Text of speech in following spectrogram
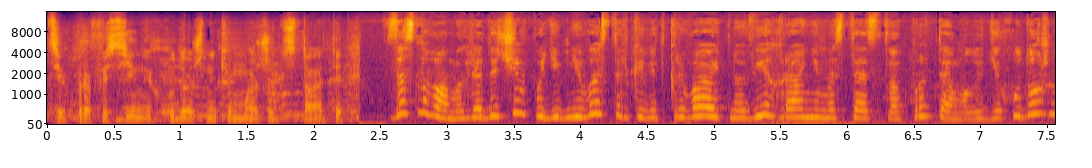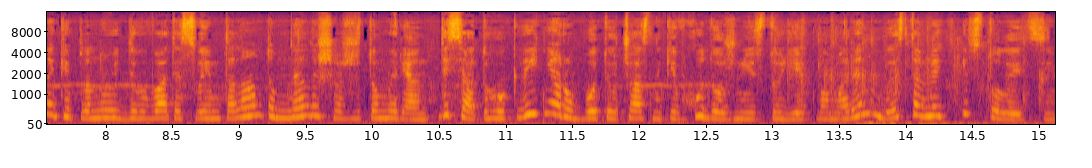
цих професійних художників можуть стати. За словами глядачів, подібні виставки відкривають нові грані мистецтва. Проте молоді художники планують дивувати своїм талантом не лише житомирян. 10 квітня роботи учасників художньої студії Аквамарин виставлять і в столиці.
